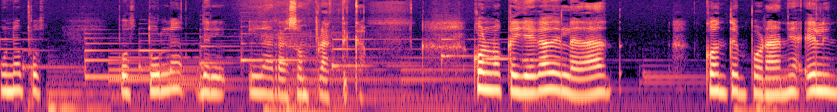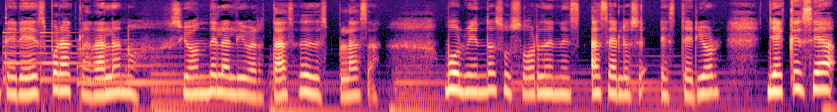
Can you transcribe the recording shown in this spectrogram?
una postula de la razón práctica con lo que llega de la edad contemporánea, el interés por aclarar la noción de la libertad se desplaza, volviendo a sus órdenes hacia lo exterior, ya que sea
